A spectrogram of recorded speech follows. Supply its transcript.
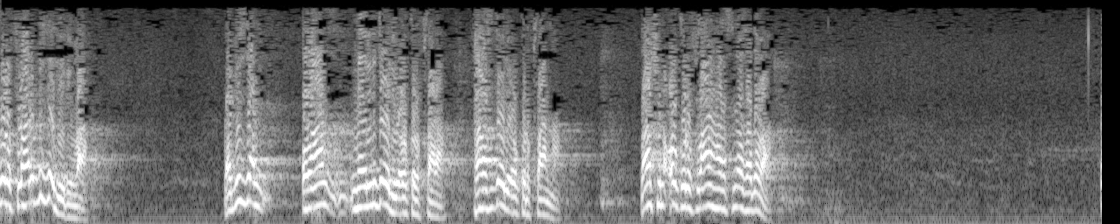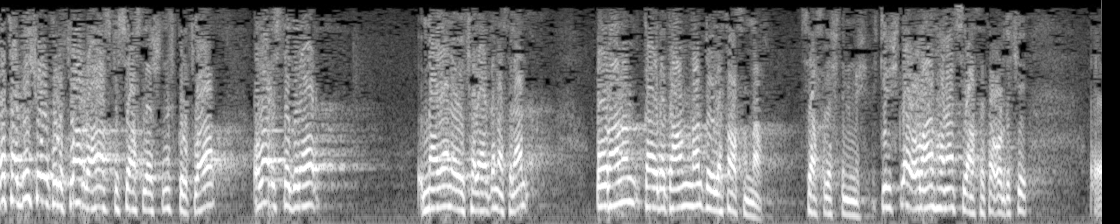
qrupları biz də deyirik var. Və biz də olan meyilli deyirik o qruplara. Razı deyirik o qruplarla. Lakin o qrupların hərəsində öz adı var. Və təbii ki, o qruplar da, hansı ki, siyasiləşdirilmiş qruplar, onlar istədilər müəyyən ölkələrdə, məsələn, oranın qayda qanunla dövləti alsınlar, siyasiləşdirilmiş. Girişlər olanın həmən siyasətə, oradakı e,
